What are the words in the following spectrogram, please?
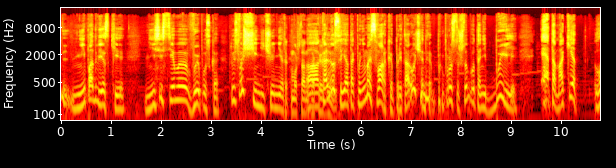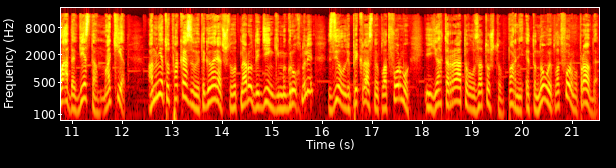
ни подвески, ни системы выпуска. То есть вообще ничего нет. Так может она а, колеса, я так понимаю, сваркой приторочены, просто чтобы вот они были. Это макет. Лада Веста макет. А мне тут показывают и говорят, что вот народы деньги мы грохнули, сделали прекрасную платформу, и я-то ратовал за то, что, парни, это новая платформа, правда.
